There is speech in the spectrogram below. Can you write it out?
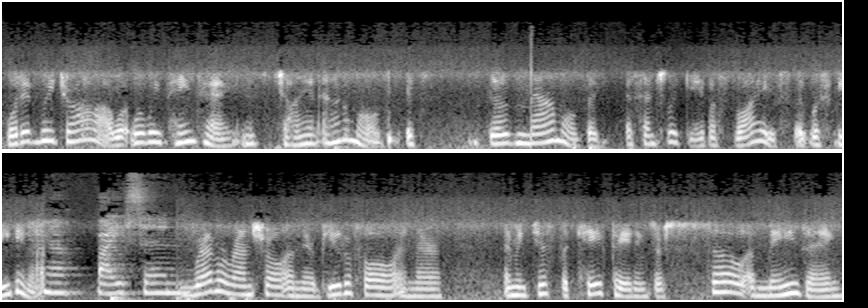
What did we draw? What were we painting? It's giant animals. It's those mammals that essentially gave us life, that we're feeding us. Yeah, bison. Reverential, and they're beautiful, and they're, I mean, just the cave paintings are so amazing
